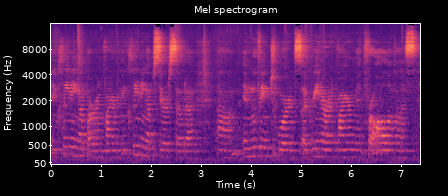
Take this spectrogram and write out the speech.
and cleaning up our environment and cleaning up Sarasota um, and moving towards a greener environment for all of us.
